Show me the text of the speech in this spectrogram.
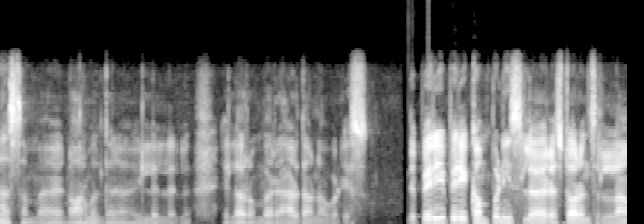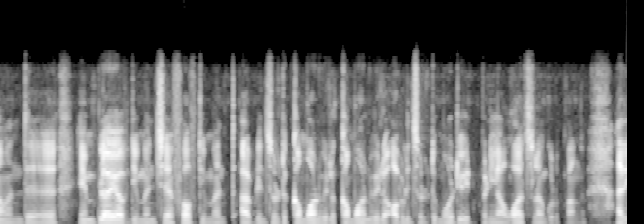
நான் செம்ம. நார்மல் தானே? இல்லை இல்லை இல்லை. எல்லாம் ரொம்ப ரேர் தான் நவடேஸ் இந்த பெரிய பெரிய கம்பெனிஸில் ரெஸ்டாரண்ட்ஸ்லாம் வந்து employee of the month chef of the month அப்படின்னு சொல்லிட்டு கமான் வேலு கமான் வேலு அப்படின்னு சொல்லிட்டு மோட்டிவேட் பண்ணி அவார்ட்ஸ்லாம் கொடுப்பாங்க. அது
